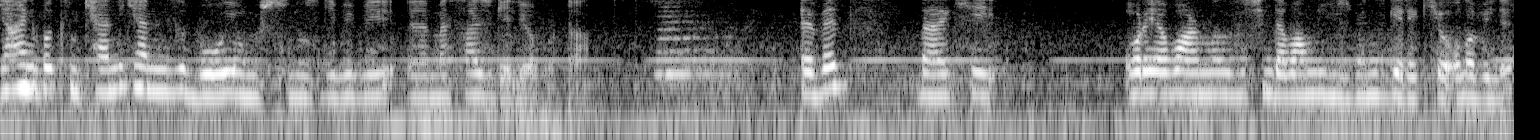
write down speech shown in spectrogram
yani bakın kendi kendinizi boğuyormuşsunuz gibi bir e, mesaj geliyor burada. Evet, belki oraya varmanız için devamlı yüzmeniz gerekiyor olabilir.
